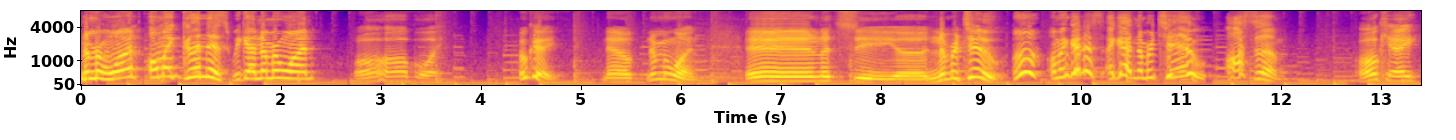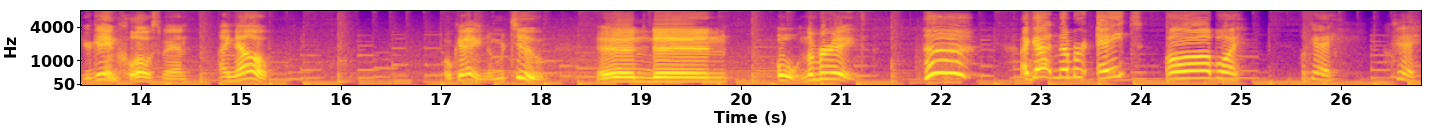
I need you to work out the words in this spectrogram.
Number one? Oh my goodness, we got number one. Oh boy. Okay, now number one, and let's see, uh, number two. oh my goodness, I got number two. Awesome. Okay, you're getting close, man. I know. Okay, number two, and then oh, number eight. I got number eight. Oh boy. Okay, okay.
